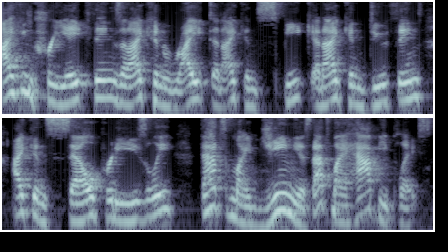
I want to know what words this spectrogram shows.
I can create things and I can write and I can speak and I can do things. I can sell pretty easily. That's my genius. That's my happy place.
